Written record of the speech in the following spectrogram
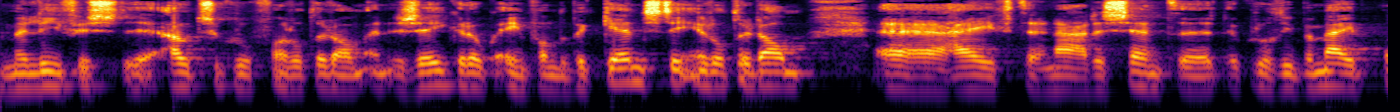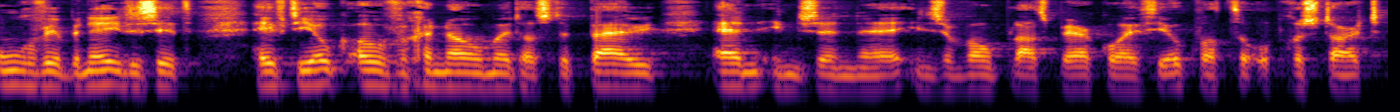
mijn lief, is de oudste kroeg van Rotterdam. En zeker ook een van de bekendste in Rotterdam. hij heeft na recent de kroeg die bij mij ongeveer beneden zit, heeft hij ook overgenomen. Dat is de Pui. En in zijn, in zijn woonplaats Berkel heeft hij ook wat opgestart.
